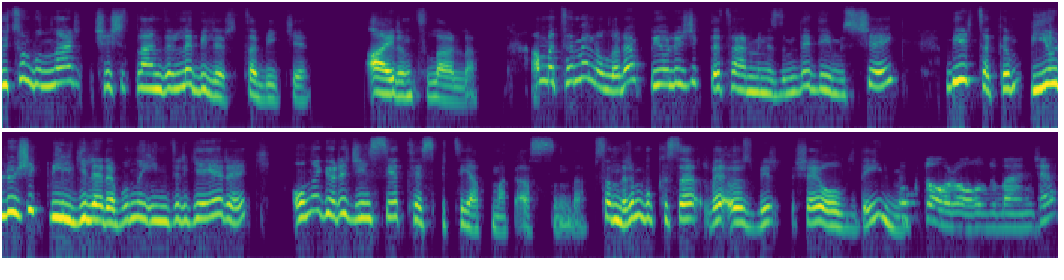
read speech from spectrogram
Bütün bunlar çeşitlendirilebilir tabii ki ayrıntılarla. Ama temel olarak biyolojik determinizm dediğimiz şey bir takım biyolojik bilgilere bunu indirgeyerek ona göre cinsiyet tespiti yapmak aslında. Sanırım bu kısa ve öz bir şey oldu değil mi? Çok doğru oldu bence.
